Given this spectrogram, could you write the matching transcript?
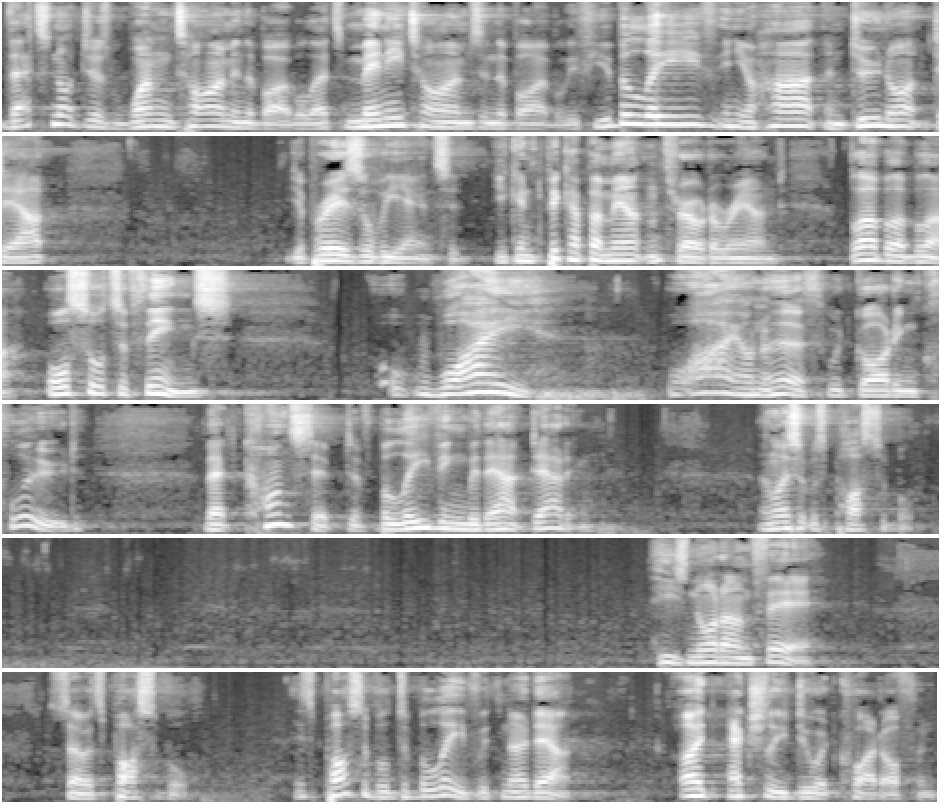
That's not just one time in the Bible, that's many times in the Bible. If you believe in your heart and do not doubt, your prayers will be answered. You can pick up a mountain, throw it around, blah, blah, blah. All sorts of things. Why, why on earth would God include that concept of believing without doubting? Unless it was possible. He's not unfair, so it's possible. It's possible to believe with no doubt. I actually do it quite often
